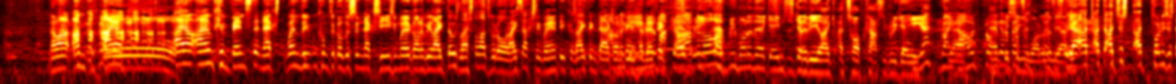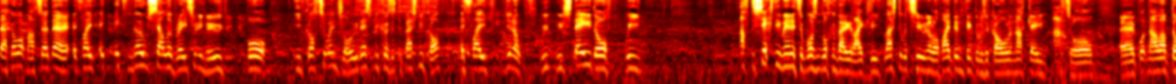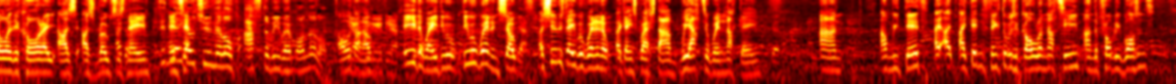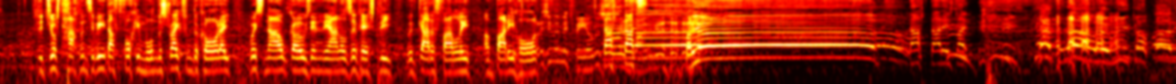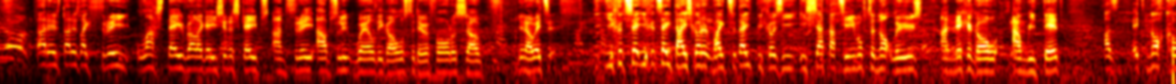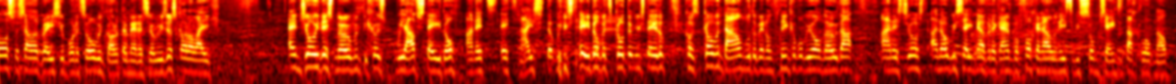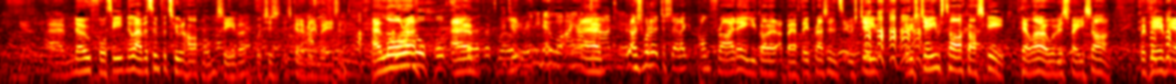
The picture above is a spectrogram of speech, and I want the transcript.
Now I, I'm I am, oh. I am I am convinced that next when Luton come to Goodison next season, we're going to be like those Leicester lads were all right actually, weren't they? Because I think they're going to be Having a game in the horrific. backyard Every, and all that. every one of their games is going to be like a top category game. Yeah, right now, it'd probably Every get a better- single one of them, yeah. Yeah, I, I, I just I'd probably just echo what Matt said there. It's like it, it's no celebratory mood, but you've got to enjoy this because it's the best we've got. It's like you know we we've stayed up. We after 60 minutes it wasn't looking very likely. Leicester were 2 0 up. I didn't think there was a goal in that game at all. Uh, but now Abdoulaye Doucouré has, has wrote his name. Didn't they go 2 0 up after we went 1 0 up? Oh, I don't know. did, yeah. Either way, they were, they were winning. So as soon as they were winning against West Ham, we had to win that game, and and we did. I, I, I didn't think there was a goal in that team, and there probably wasn't. There just happened to be that fucking wonder strike from Doucouré, which now goes in the annals of history with Gareth Farrelly and Barry Horne. What is it with? That, that's Barry Horne! That, that is like. That is that is like three last day relegation escapes and three absolute worldy goals to do it for us. So, you know, it's you could say you could say Dyche got it right today because he, he set that team up to not lose and nick a goal, and we did. As it's not cause for celebration, but it's all we've got at the minute. So we just got to like enjoy this moment because we have stayed up and it's it's nice that we've stayed up. It's good that we've stayed up because going down would have been unthinkable. We all know that, and it's just I know we say never again, but fucking hell, there needs to be some change at that club now. Um, no footy, no Everton for two and a half months either, which is, is going to be amazing. Uh, Laura, um, do you- really know what I have Um, to add here. I just want to just say, like on Friday, you got a, a birthday present. It was James. it was James Tarkowski pillow with his face on, with him uh,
